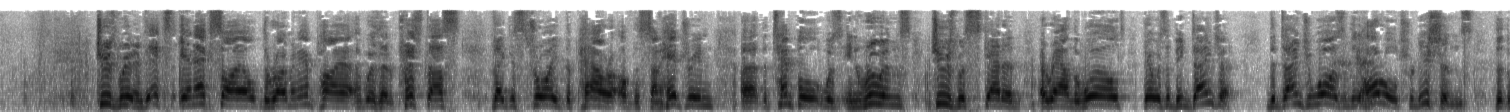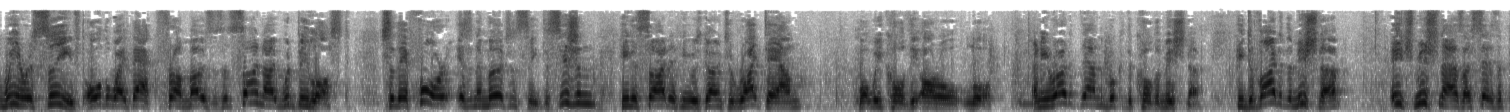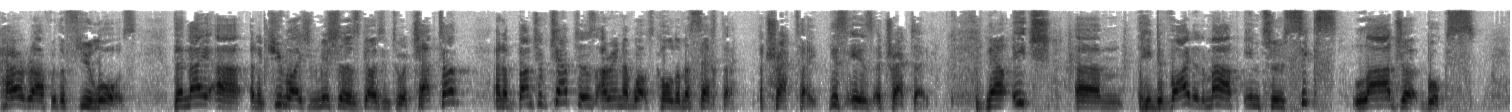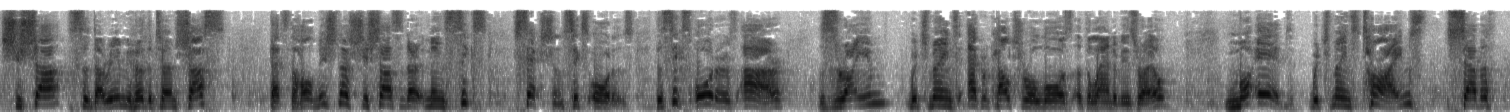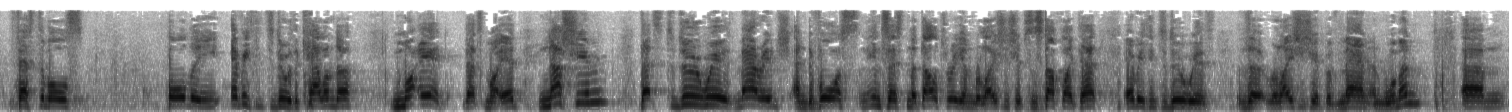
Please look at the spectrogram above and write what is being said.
Jews were in, ex- in exile. The Roman Empire was oppressed us. They destroyed the power of the Sanhedrin. Uh, the temple was in ruins. Jews were scattered around the world. There was a big danger. The danger was that the oral traditions that we received all the way back from Moses at Sinai would be lost. So therefore, as an emergency decision, he decided he was going to write down what we call the oral law. And he wrote it down in the book called the Mishnah. He divided the Mishnah. Each Mishnah, as I said, is a paragraph with a few laws. Then they are, an accumulation of Mishnahs goes into a chapter, and a bunch of chapters are in what's called a Masechta, a tractate. This is a tractate. Now, each, um, he divided them up into six larger books. Shisha Sadarim, you heard the term Shas? That's the whole Mishnah. Shisha means six sections, six orders. The six orders are Zraim, which means agricultural laws of the land of Israel. Moed, which means times, Sabbath, festivals, all the, everything to do with the calendar. Moed, that's Moed. Nashim, that's to do with marriage and divorce and incest and adultery and relationships and stuff like that. Everything to do with the relationship of man and woman. Um,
